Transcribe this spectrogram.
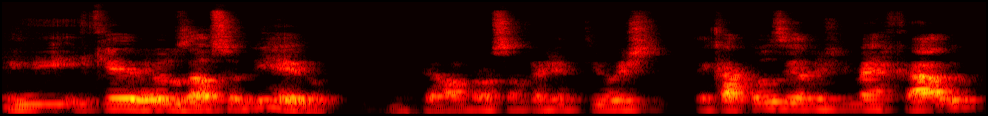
e, e querer usar o seu dinheiro. Então é uma profissão que a gente hoje tem 14 anos de mercado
